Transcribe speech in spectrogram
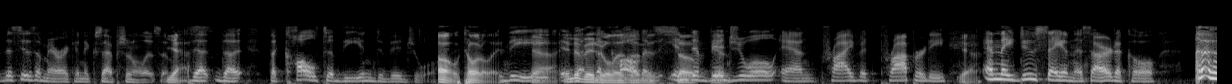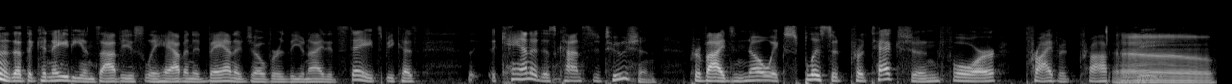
This is American exceptionalism. Yes. The the the cult of the individual. Oh, totally. the yeah. the- Individualism the of is so yeah. individual and private property. Yeah. And they do say in this article that the Canadians obviously have an advantage over the United States because the- Canada's constitution provides no explicit protection for private property. Oh.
